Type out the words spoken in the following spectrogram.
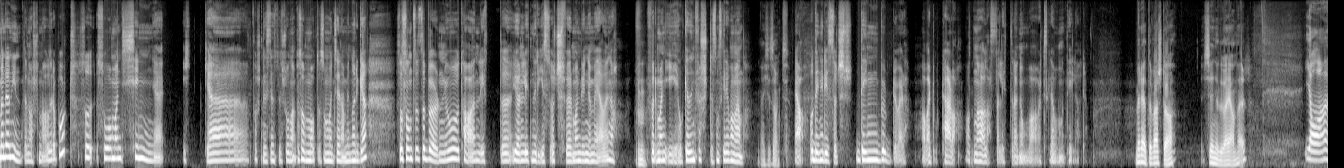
men det er en internasjonal rapport, så, så man kjenner ikke forskningsinstitusjonene på samme måte som man kjenner dem i Norge. Så sånn sett så bør den jo en litt, uh, gjøre en liten research før man begynner med den. Ja. Mm. for man er jo ikke den første som skriver om den. Ikke sant? Ja, og den research, den burde vel ha vært gjort her, da. At en har lest seg litt om hva har vært skrevet om det tidligere. Merete Wærstad, kjenner du deg igjen her? Ja,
